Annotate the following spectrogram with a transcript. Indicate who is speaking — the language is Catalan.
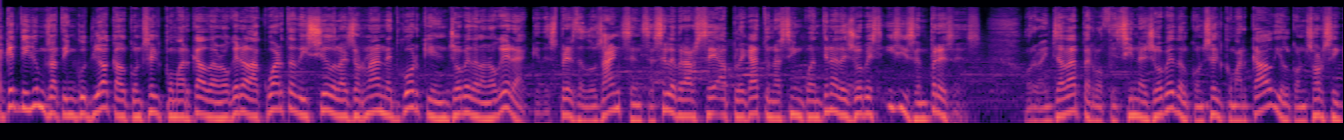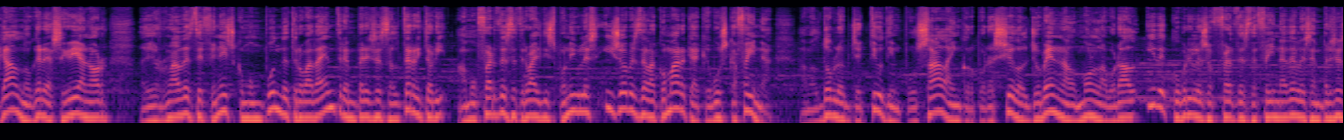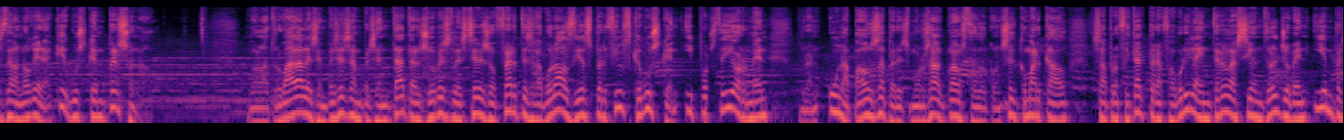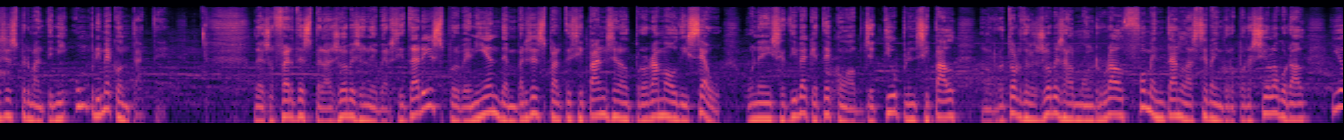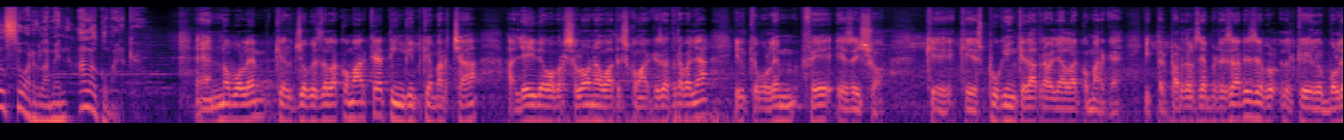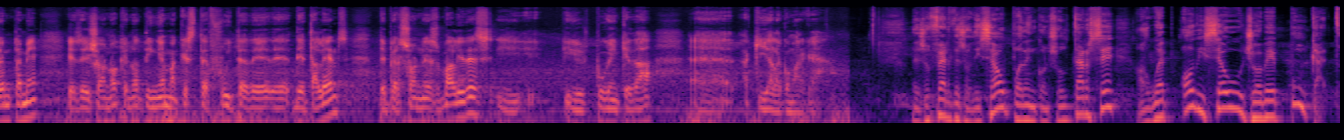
Speaker 1: Aquest dilluns ha tingut lloc al Consell Comarcal de la Noguera la quarta edició de la jornada Networking Jove de la Noguera, que després de dos anys sense celebrar-se ha plegat una cinquantena de joves i sis empreses. Organitzada per l'Oficina Jove del Consell Comarcal i el Consorci GAL Noguera Segrià Nord, la jornada es defineix com un punt de trobada entre empreses del territori amb ofertes de treball disponibles i joves de la comarca que busca feina, amb el doble objectiu d'impulsar la incorporació del jovent al món laboral i de cobrir les ofertes de feina de les empreses de la Noguera que busquen personal. Durant la trobada, les empreses han presentat als joves les seves ofertes laborals i els perfils que busquen i, posteriorment, durant una pausa per esmorzar al claustre del Consell Comarcal, s'ha aprofitat per afavorir la interrelació entre el jovent i empreses per mantenir un primer contacte. Les ofertes per a joves universitaris provenien d'empreses participants en el programa Odisseu, una iniciativa que té com a objectiu principal el retorn dels joves al món rural fomentant la seva incorporació laboral i el seu arrelament a la comarca.
Speaker 2: Eh, no volem que els joves de la comarca tinguin que marxar a Lleida o a Barcelona o a altres comarques a treballar i el que volem fer és això, que, que es puguin quedar a treballar a la comarca. I per part dels empresaris el que volem també és això, no? que no tinguem aquesta fuita de, de, de talents, de persones vàlides i, i es puguin quedar eh, aquí a la comarca.
Speaker 1: Les ofertes Odisseu poden consultar-se al web odisseujove.cat.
